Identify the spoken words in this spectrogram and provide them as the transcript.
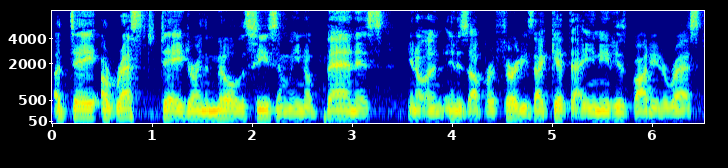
a day, a rest day during the middle of the season when, you know, Ben is, you know, in, in his upper 30s. I get that. You need his body to rest.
